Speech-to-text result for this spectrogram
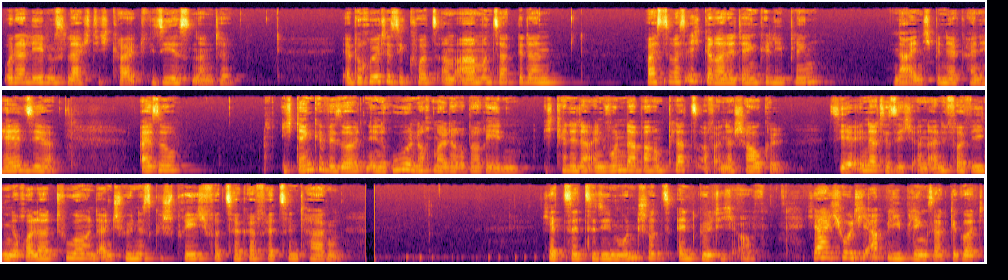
oder Lebensleichtigkeit, wie sie es nannte. Er berührte sie kurz am Arm und sagte dann Weißt du, was ich gerade denke, Liebling? Nein, ich bin ja kein Hellseher. Also, ich denke, wir sollten in Ruhe nochmal darüber reden. Ich kenne da einen wunderbaren Platz auf einer Schaukel. Sie erinnerte sich an eine verwegene Rollertour und ein schönes Gespräch vor circa 14 Tagen. Jetzt setze den Mundschutz endgültig auf. Ja, ich hol dich ab, Liebling, sagte Gott.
